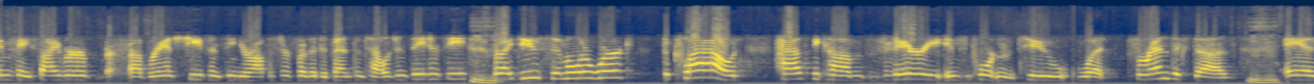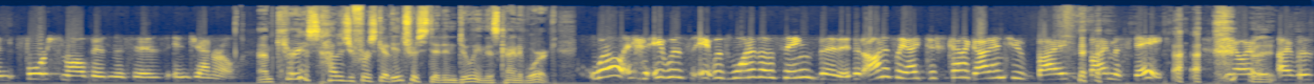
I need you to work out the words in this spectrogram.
am a cyber uh, branch chief and senior officer for the Defense Intelligence Agency, Mm-hmm. but I do similar work. The cloud has become very important to what forensics does Mm-hmm. and for small businesses in general. I'm curious, how did you first get interested in doing this kind of work? Well, it was it was one of those things that that honestly I just kind of got into by by mistake. You know, I was Right. I was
